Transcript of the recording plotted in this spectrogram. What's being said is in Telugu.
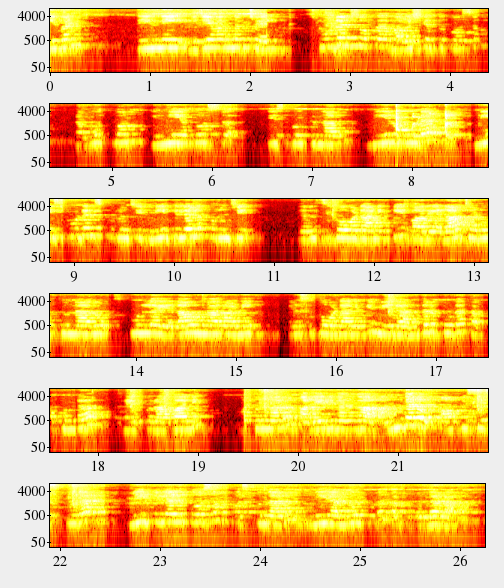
ఈవెంట్ దీన్ని విజయవంతం చేయ స్టూడెంట్స్ యొక్క భవిష్యత్తు కోసం ప్రభుత్వం ఇన్ని ఎఫర్ట్స్ తీసుకుంటున్నారు. మీరు కూడా మీ స్టూడెంట్స్ గురించి మీ పిల్లల గురించి తెలుసుకోవడానికి వారు ఎలా చదువుతున్నారు స్కూల్లో ఎలా ఉన్నారు అని తెలుసుకోవడానికి మీరు అందరూ కూడా తప్పకుండా రేపు రావాలి. వస్తున్నారు అదేవిధంగా అందరూ ఆఫీసెస్ కూడా మీ పిల్లల కోసం వస్తున్నారు. మీరందరూ కూడా తప్పకుండా రావాలి.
